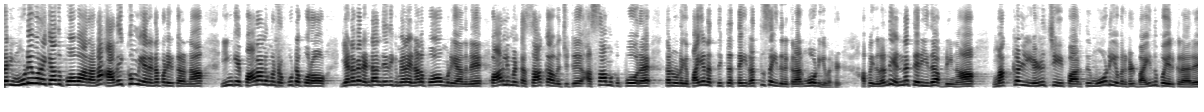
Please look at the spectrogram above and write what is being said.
சரி முடிவுரைக்காவது போவாரானா? அதைக்கும் வேற என்ன பண்ணியிருக்காருன்னா இங்கே பாராளுமன்ற கூட்ட போறோம். எனவே ரெண்டாம் தேதிக்கு மேல என்னால் போக முடியாதுன்னு பார்லிமெண்ட்டை சாக்கா வச்சுட்டு அஸ்ஸாமுக்கு போற தன்னுடைய பயண திட்டத்தை ரத்து செய்திருக்கிறார் மோடி அவர்கள். அப்ப இதுல இருந்து என்ன தெரியுது அப்படின்னா மக்கள் மக்கள் எழுச்சியை பார்த்து மோடி அவர்கள் பயந்து போயிருக்கிறாரு.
